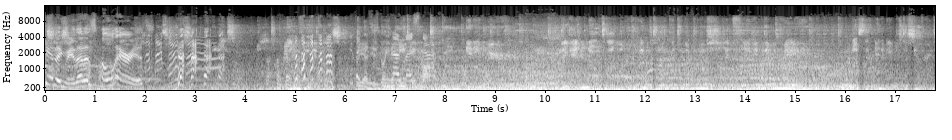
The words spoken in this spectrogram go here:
Kidding me? That is hilarious. Yes, he's going to eat nice a car. snack. Anywhere. They had no problem going deep into the bush and finding their prey. Once their enemy was discovered,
